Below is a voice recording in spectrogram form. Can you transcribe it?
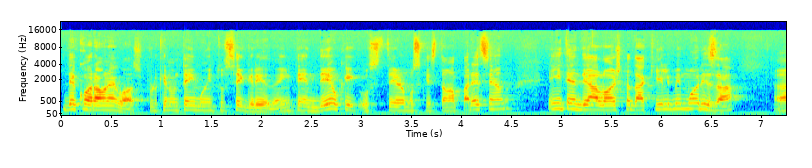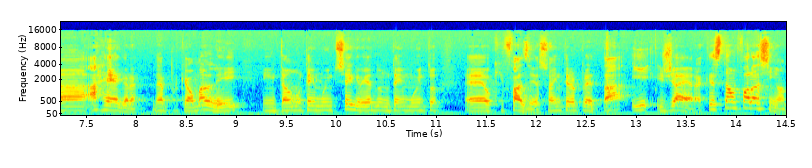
decorar o negócio, porque não tem muito segredo. É entender o que, os termos que estão aparecendo, entender a lógica daquilo e memorizar uh, a regra, né? porque é uma lei, então não tem muito segredo, não tem muito é, o que fazer. É só interpretar e já era. A questão fala assim, ó.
